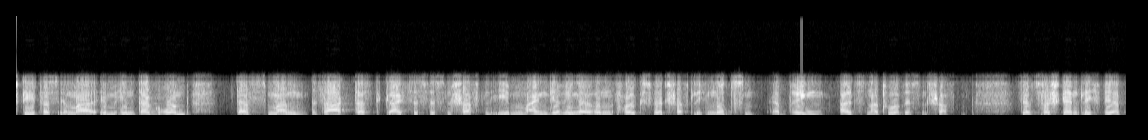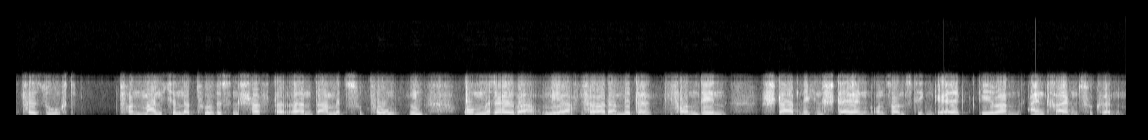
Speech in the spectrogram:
steht das immer im Hintergrund, dass man sagt, dass die Geisteswissenschaften eben einen geringeren volkswirtschaftlichen Nutzen erbringen als Naturwissenschaften. Selbstverständlich wird versucht, von manchen Naturwissenschaftlern damit zu punkten, um selber mehr Fördermittel von den staatlichen Stellen und sonstigen Geldgebern eintreiben zu können.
